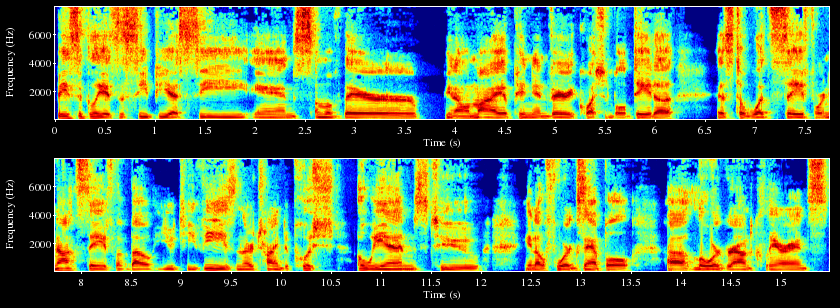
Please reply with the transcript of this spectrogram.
basically it's the CPSC and some of their, you know, in my opinion, very questionable data as to what's safe or not safe about UTVs, and they're trying to push OEMs to, you know, for example, uh, lower ground clearance,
